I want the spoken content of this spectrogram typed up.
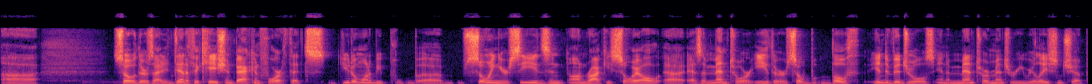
Uh, so there's an identification back and forth. That's you don't want to be uh, sowing your seeds in, on rocky soil uh, as a mentor either. So b- both individuals in a mentor-mentoree relationship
